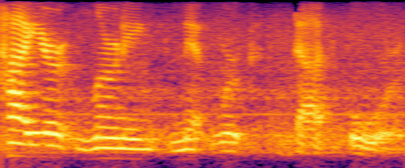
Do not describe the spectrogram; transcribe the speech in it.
higherlearningnetwork.org.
